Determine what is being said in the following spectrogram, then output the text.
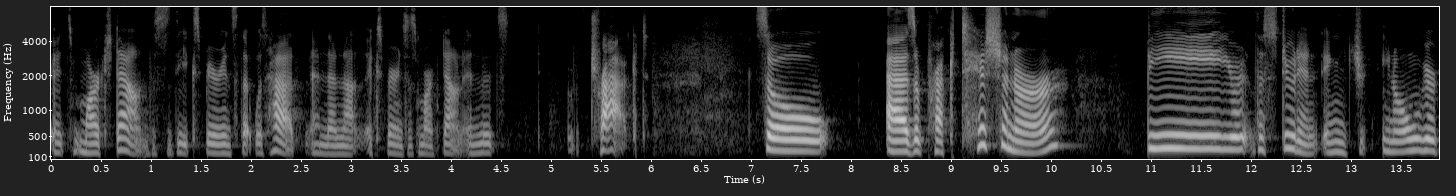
it's marked down. This is the experience that was had. And then that experience is marked down and it's tracked. So as a practitioner, be your, the student and you know you're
